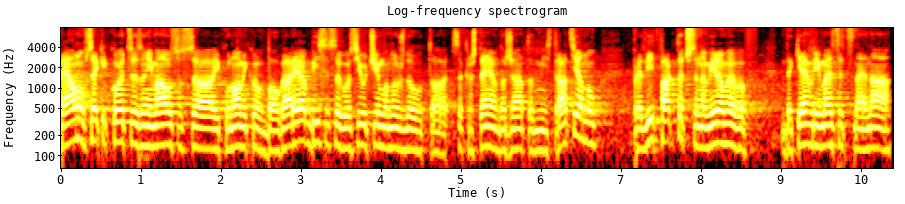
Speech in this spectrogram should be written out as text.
реално всеки, който се е занимавал с а, економика в България, би се съгласил, че има нужда от а, съкръщение в държавната администрация, но предвид факта, че се намираме в декември месец на една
